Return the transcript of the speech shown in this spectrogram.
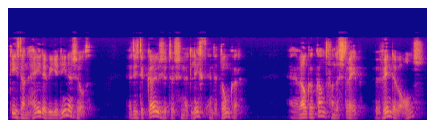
Kies dan heden wie je dienen zult. Het is de keuze tussen het licht en het donker. En aan welke kant van de streep bevinden we ons?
